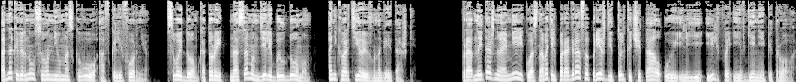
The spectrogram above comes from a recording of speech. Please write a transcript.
Однако вернулся он не в Москву, а в Калифорнию, в свой дом, который на самом деле был домом, а не квартирой в многоэтажке. Про одноэтажную Америку основатель параграфа прежде только читал у Ильи Ильфа и Евгения Петрова.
